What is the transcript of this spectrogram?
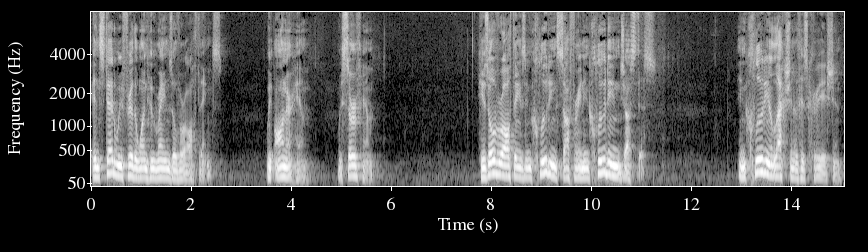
Instead, we fear the one who reigns over all things. We honor him, we serve him. He is over all things, including suffering, including justice including election of his creation.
